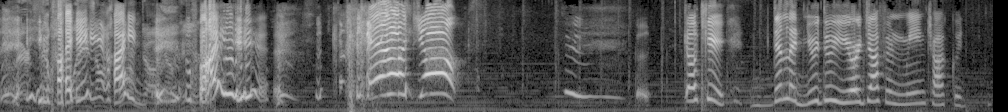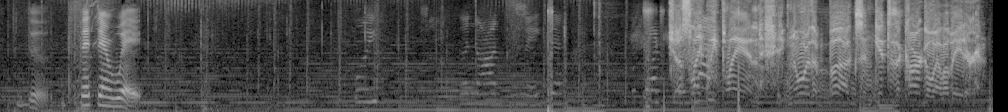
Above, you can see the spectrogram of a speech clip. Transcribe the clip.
why? Why? corn dog out here. Why? Hell, jokes. Okay, Dylan, you do your job and me and Chocolate do- uh, sit there and wait. Just like we planned. Ignore the bugs and get to the cargo elevator.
